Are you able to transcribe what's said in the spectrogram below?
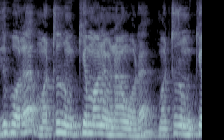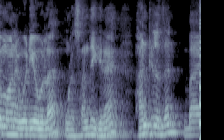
இதுபோல் மற்றொரு முக்கியமான வினாவோட மற்றொரு முக்கியமான வீடியோவில் உங்களை சந்திக்கிறேன். அன்டில் தென் பாய்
